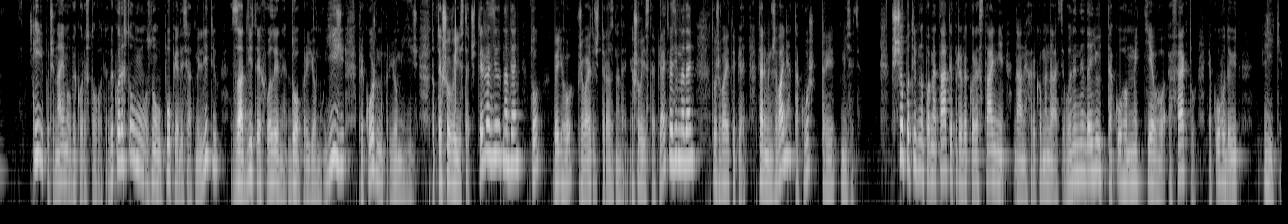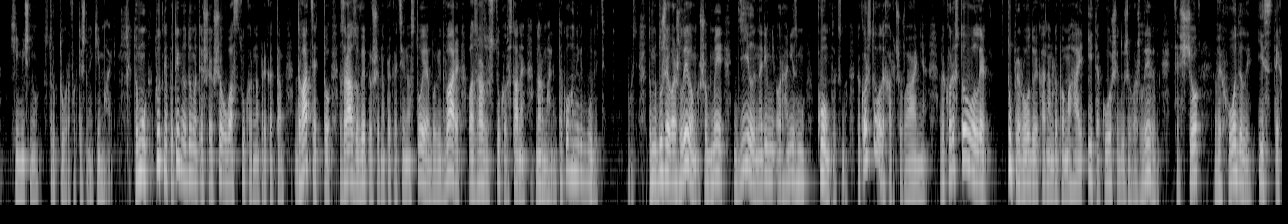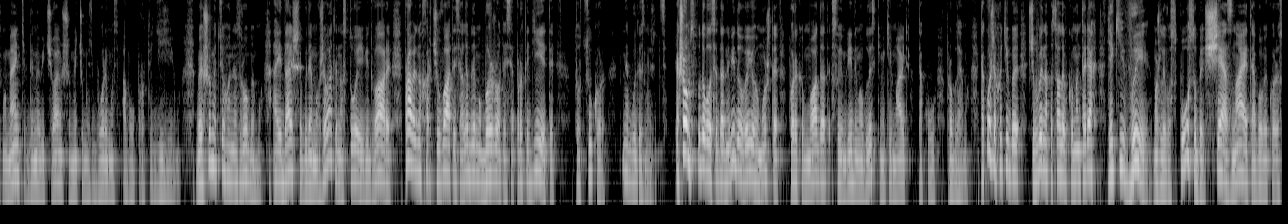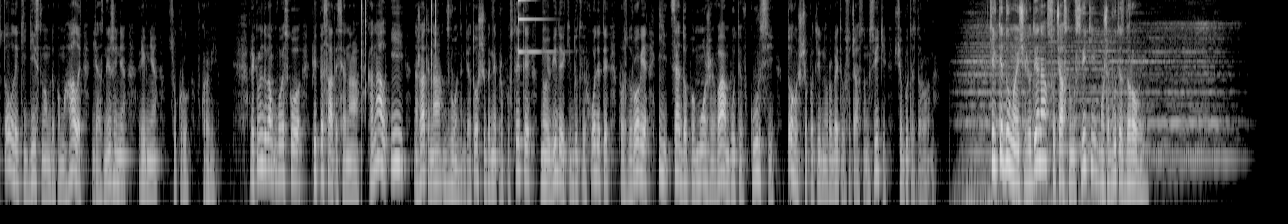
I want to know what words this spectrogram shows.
і починаємо використовувати. Використовуємо знову по 50 мл за 2-3 хвилини до прийому їжі при кожному прийомі їжі. Тобто, якщо ви їсте 4 рази на день, то ви його вживаєте 4 рази на день. Якщо ви їсте 5 разів на день, то вживаєте 5. Термін вживання також 3 місяці. Що потрібно пам'ятати при використанні даних рекомендацій? Вони не дають такого миттєвого ефекту, якого дають ліки, хімічну структуру, фактично, які мають. Тому тут не потрібно думати, що якщо у вас цукор, наприклад, там 20, то зразу випивши, наприклад, ці настої або відвари, у вас зразу цукор стане нормальним. Такого не відбудеться. Ось. Тому дуже важливим, щоб ми діяли на рівні організму комплексно, використовували харчування, використовували ту природу, яка нам допомагає, і також і дуже важливим, це що виходили із тих моментів, де ми відчуваємо, що ми чомусь боремось або протидіємо. Бо якщо ми цього не зробимо, а і далі будемо вживати настої, відвари, правильно харчуватися, але будемо боротися, протидіяти, то цукор не буде знижитися. Якщо вам сподобалося дане відео, ви його можете порекомендувати своїм рідним або близьким, які мають таку проблему. Також я хотів би, щоб ви написали в коментарях, які ви, можливо, способи ще знаєте або використовували, які дійсно вам допомагали для зниження рівня цукру в крові. Рекомендую вам обов'язково підписатися на канал і нажати на дзвоник для того, щоб не пропустити нові відео, які будуть виходити про здоров'я, і це допоможе вам бути в курсі того, що потрібно робити у сучасному світі, щоб бути здоровими. Тільки думаюча людина в сучасному світі може бути здоровою.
